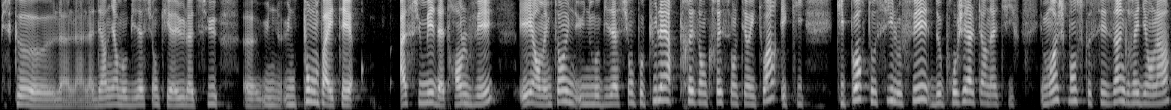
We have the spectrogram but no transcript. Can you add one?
puisque euh, la, la- la dernière mobilisation qu'il y a eu là-dessus, euh, une, une pompe a été assumée d'être enlevée. Et en même temps, une, mobilisation populaire très ancrée sur le territoire et qui, porte aussi le fait de projets alternatifs. Et moi, je pense que ces ingrédients-là,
